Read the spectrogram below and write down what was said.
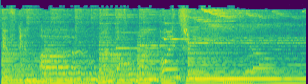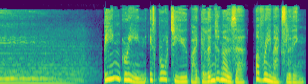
101.3. Being Green is brought to you by Galinda Moser of Remax Living.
